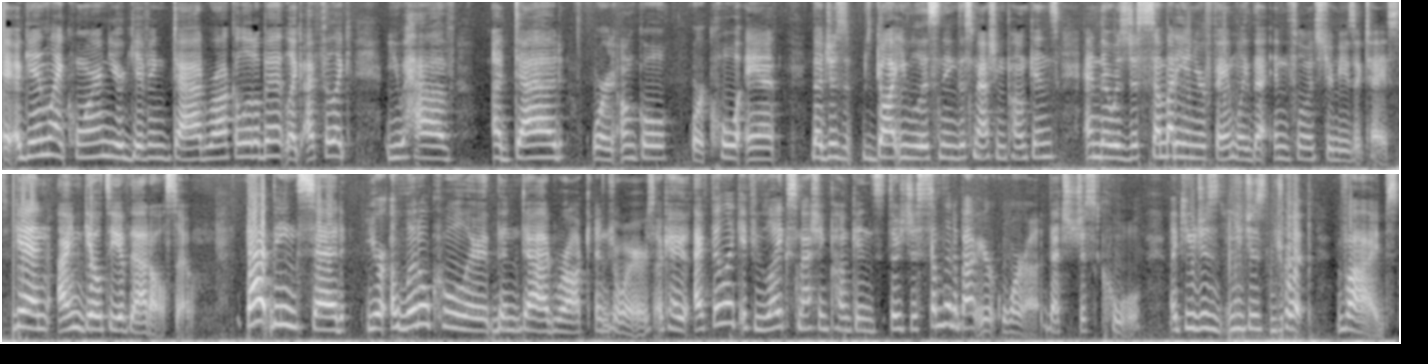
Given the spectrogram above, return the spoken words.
Again, like Korn, you're giving dad rock a little bit. Like, I feel like you have a dad or an uncle or a cool aunt that just got you listening to Smashing Pumpkins, and there was just somebody in your family that influenced your music taste. Again, I'm guilty of that also. That being said, you're a little cooler than dad rock enjoyers, okay? I feel like if you like Smashing Pumpkins, there's just something about your aura that's just cool. Like you just you just drip vibes.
